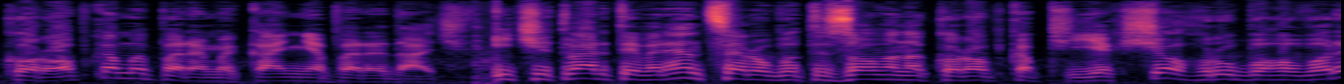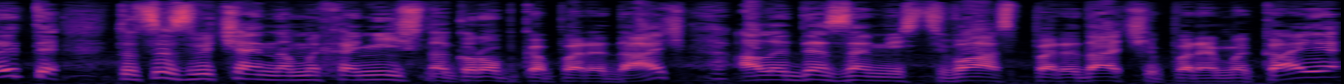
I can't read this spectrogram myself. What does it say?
коробками перемикання передач. І четвертий варіант це роботизована коробка. Якщо грубо говорити, то це звичайна механічна коробка передач, але де замість вас передачі перемикає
